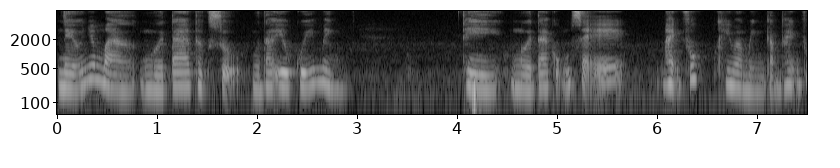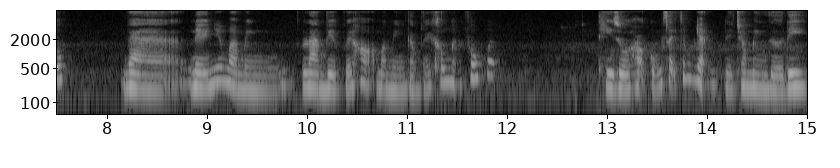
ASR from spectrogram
nếu như mà người ta thực sự, người ta yêu quý mình thì người ta cũng sẽ hạnh phúc khi mà mình cảm thấy hạnh phúc. Và nếu như mà mình làm việc với họ mà mình cảm thấy không hạnh phúc ấy, thì rồi họ cũng sẽ chấp nhận để cho mình rời đi.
